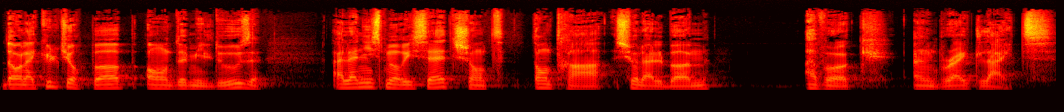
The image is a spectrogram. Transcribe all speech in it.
Dans la culture pop, en 2012, Alanis Morissette chante Tantra sur l'album Avoc and Bright Lights.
